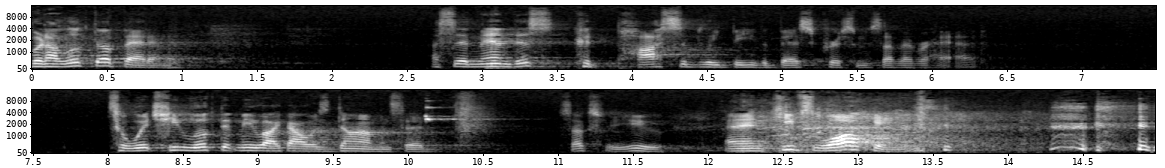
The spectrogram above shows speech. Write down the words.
but I looked up at him. I said, Man, this could possibly be the best Christmas I've ever had. To which he looked at me like I was dumb and said, Sucks for you and keeps walking.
